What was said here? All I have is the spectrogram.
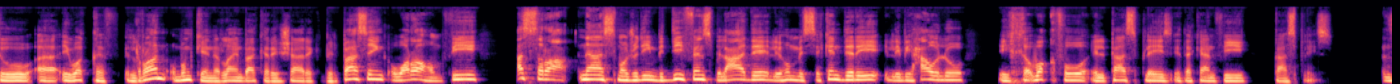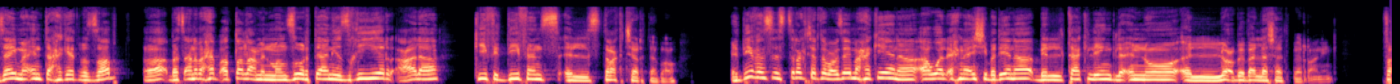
to يوقف ال run وممكن ال linebacker يشارك بال passing وراهم في أسرع ناس موجودين بال defense بالعادة اللي هم ال secondary اللي بيحاولوا يوقفوا ال pass plays إذا كان في pass plays زي ما أنت حكيت بالضبط آه بس أنا بحب أطلع من منظور تاني صغير على كيف ال defense ال structure تبعه. ال defense structure تبعه زي ما حكينا أول إحنا إشي بدينا بال tackling لأنه اللعبة بلشت بال running ف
